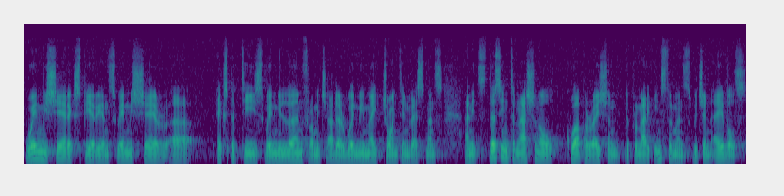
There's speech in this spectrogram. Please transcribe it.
when we share experience, when we share uh, expertise, when we learn from each other, when we make joint investments. And it's this international cooperation, diplomatic instruments, which enables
